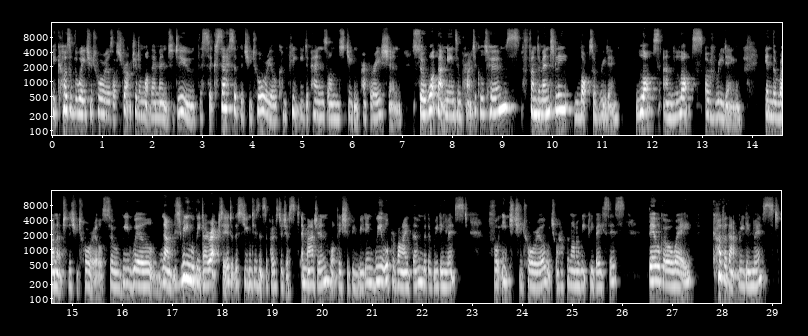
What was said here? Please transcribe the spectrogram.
because of the way tutorials are structured and what they're meant to do, the success of the tutorial completely depends on student preparation. So what that means in practical terms, fundamentally, lots of reading. Lots and lots of reading in the run up to the tutorial. So we will now this reading will be directed. The student isn't supposed to just imagine what they should be reading. We will provide them with a reading list for each tutorial, which will happen on a weekly basis. They will go away cover that reading list,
